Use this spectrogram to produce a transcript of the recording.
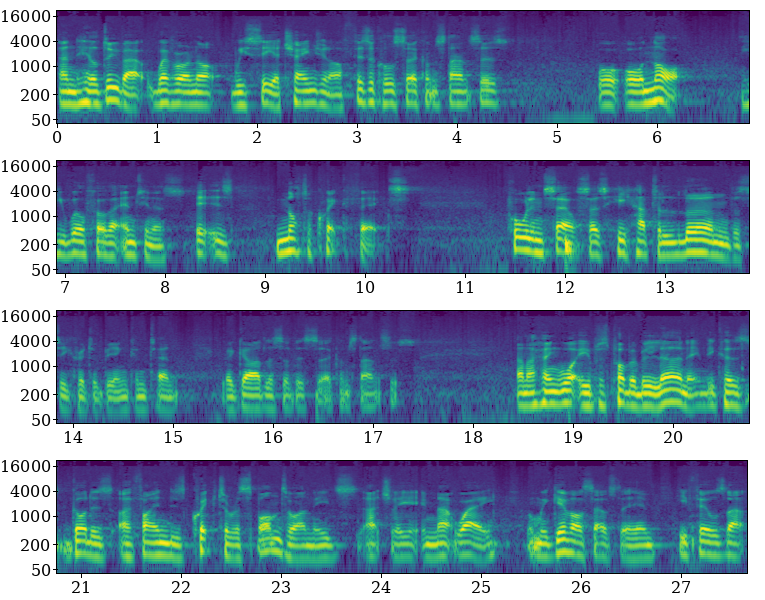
And He'll do that whether or not we see a change in our physical circumstances or, or not. He will fill that emptiness. It is not a quick fix. Paul himself says he had to learn the secret of being content, regardless of his circumstances. And I think what he was probably learning, because God is, I find, is quick to respond to our needs actually in that way. When we give ourselves to Him, He fills that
